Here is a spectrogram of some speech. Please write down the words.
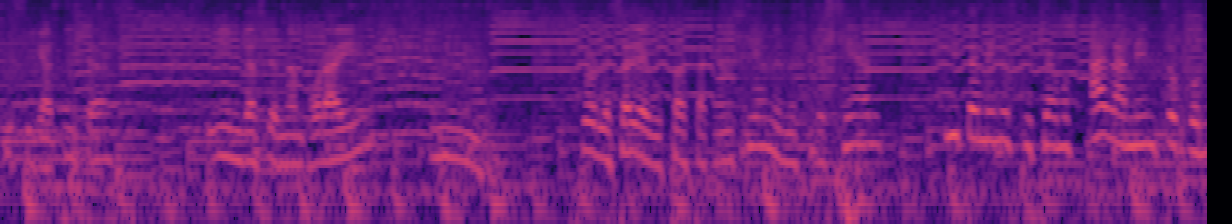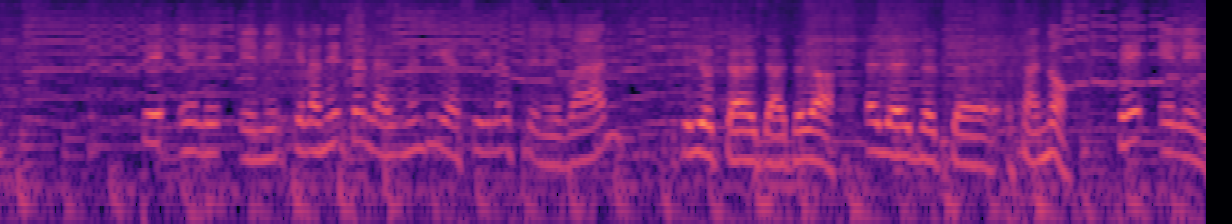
pisigatitas lindas que andan por ahí. Mm, Espero les haya gustado esta canción en especial. Y también escuchamos a Lamento con TLN, que la neta las mendigas siglas se me van. Que yo. O sea, no, TLN,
